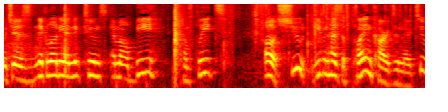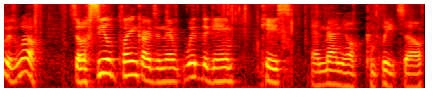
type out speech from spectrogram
which is Nickelodeon Nicktoons MLB complete. Oh shoot, even has the playing cards in there too as well. So sealed playing cards in there with the game case and manual complete. So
